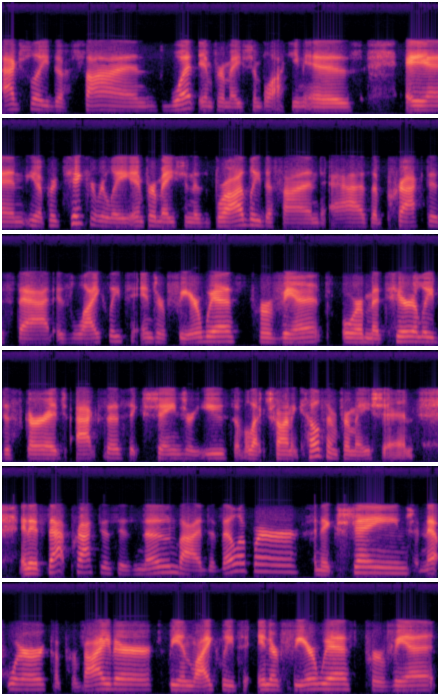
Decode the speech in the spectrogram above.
actually defines what information blocking is, and you know particularly information is broadly defined as a practice that is likely to interfere with prevent, or materially discourage access, exchange, or use of electronic health information. And if that practice is known by a developer, an exchange, a network, a provider, being likely to interfere with, prevent,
